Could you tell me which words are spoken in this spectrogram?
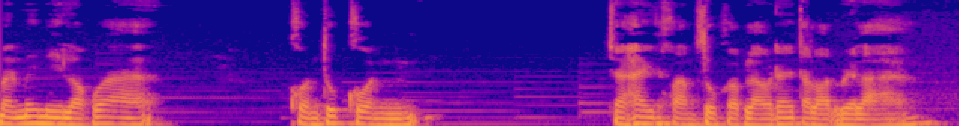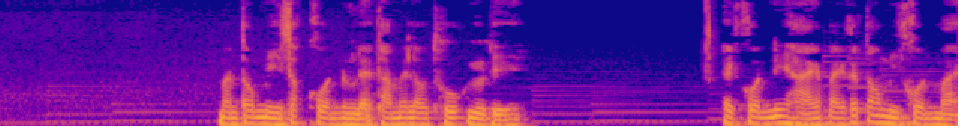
มันไม่มีหรอกว่าคนทุกคน จะให้ความสุขกับเราได้ตลอดเวลา มันต้องมีสักคนหนึ่งแหละทำให้เราทุกข์อยู่ดี ไอ้คนที่หายไปก็ต้องมีคนใหม่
